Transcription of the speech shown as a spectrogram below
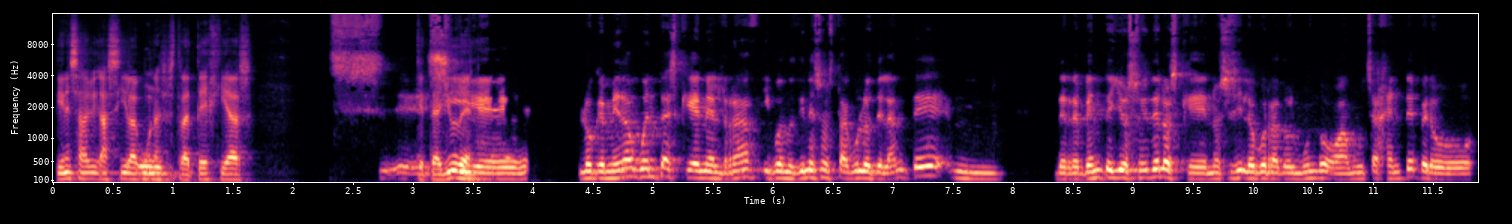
¿Tienes así algunas estrategias? Que te sí, ayuden. eh, lo que me he dado cuenta es que en el RAF y cuando tienes obstáculos delante, mm, de repente yo soy de los que, no sé si le ocurre a todo el mundo o a mucha gente, pero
